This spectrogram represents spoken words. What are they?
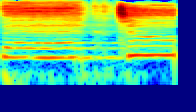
Back to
